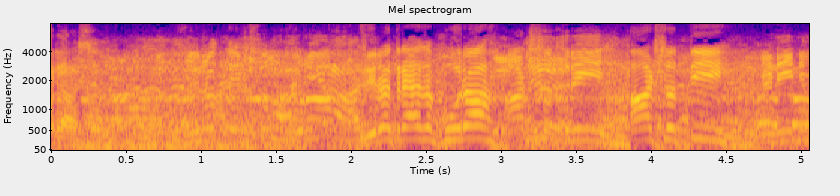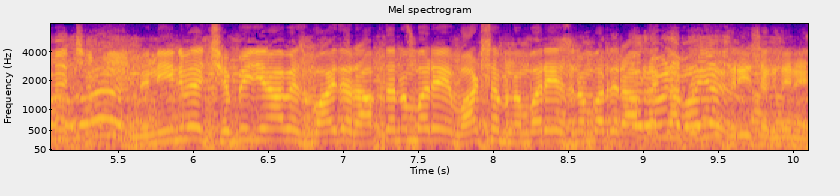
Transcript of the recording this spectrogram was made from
موبائل نمبر دس زیرو تر سو پورا۔ آٹھ سو تی ننینوے چھبی جناب، اس بھائی کا رابطہ نمبر ہے، واٹس ایپ نمبر ہے، اس نمبر سے رابطہ کر کے خرید سکتے ہیں۔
